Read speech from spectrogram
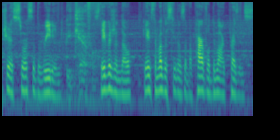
Portrait is source of the reading. Be careful. Stay vigilant, though. Gain some other signals of a powerful demonic presence.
